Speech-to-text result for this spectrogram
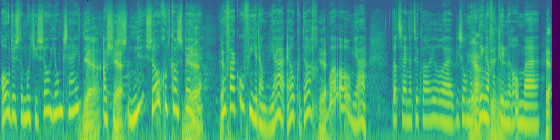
oh, dus dan moet je zo jong zijn ja. als je ja. nu zo goed kan spelen. Ja, Hoe vaak oefen je dan? Ja, elke dag. Wow, ja. Dat zijn natuurlijk wel heel eh, bijzondere dingen voor dingen. kinderen om. eh, Ja.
